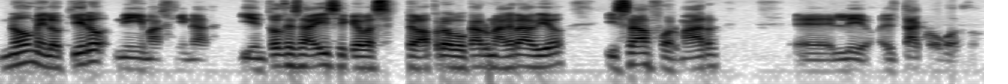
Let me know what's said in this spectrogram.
no me lo quiero ni imaginar. Y entonces ahí sí que va- se va a provocar un agravio y se va a formar eh, el lío, el taco gordo.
